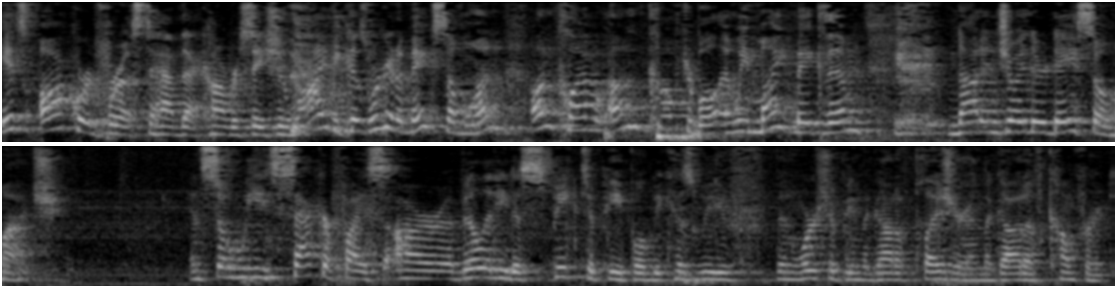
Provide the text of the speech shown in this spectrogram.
it's awkward for us to have that conversation. Why? Because we're going to make someone uncomfortable and we might make them not enjoy their day so much. And so we sacrifice our ability to speak to people because we've been worshiping the God of pleasure and the God of comfort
